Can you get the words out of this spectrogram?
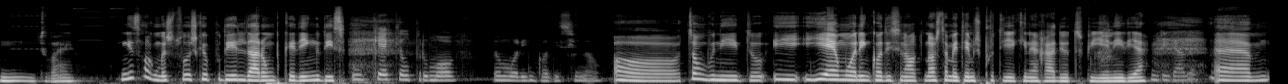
Muito bem. Conheço algumas pessoas que eu podia lhe dar um bocadinho disso. O que é que ele promove? Amor incondicional. Oh, tão bonito. E, e é amor incondicional que nós também temos por ti aqui na Rádio Utopia, Nídia. Obrigada. Ahm,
